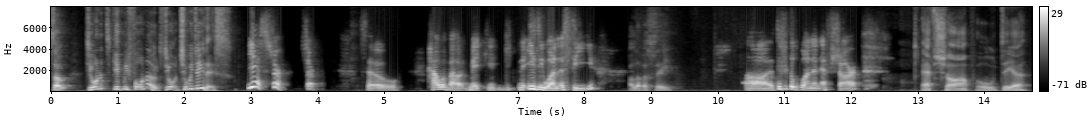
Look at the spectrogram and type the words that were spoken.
So, do you want to give me four notes? Do you, should we do this? Yes, sure, sure. So, how about making an easy one a C? I love a C. Uh, difficult one an F sharp. F sharp. Oh dear.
